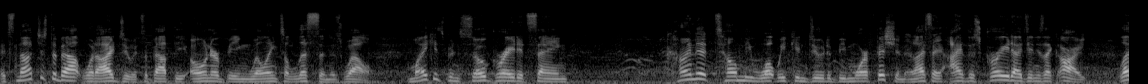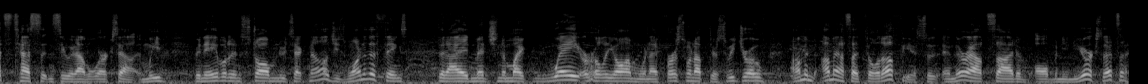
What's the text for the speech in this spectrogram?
it's not just about what I do. It's about the owner being willing to listen as well. Mike has been so great at saying, kind of tell me what we can do to be more efficient. And I say, I have this great idea. And he's like, all right, let's test it and see what, how it works out. And we've been able to install new technologies. One of the things that I had mentioned to Mike way early on when I first went up there, so we drove, I'm, in, I'm outside Philadelphia, so, and they're outside of Albany, New York, so that's a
